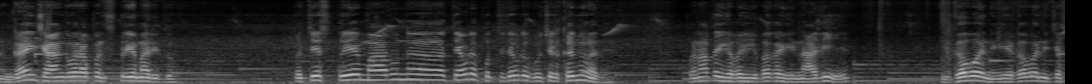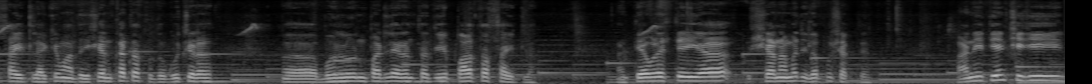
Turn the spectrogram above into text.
आणि गायींच्या अंगावर आपण स्प्रे मारितो. पण ते स्प्रे मारून तेवढं पुरते तेवढं गुचिड कमी होते. पण आता हे बघा ही बघा ही नाली आहे. ही आहे. या गव्हाणीच्या साईडला किंवा आता शेणखतात होतं गुचिडं भरलून पडल्यानंतर ते पाळतात साईडला. आणि त्यावेळेस ते या शेणामध्ये लपू शकतात आणि त्यांची जी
